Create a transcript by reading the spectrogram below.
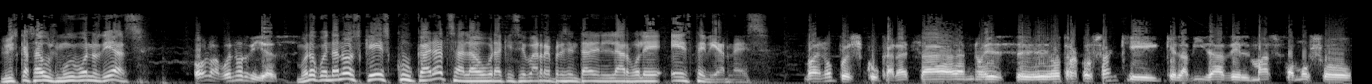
Luis Casaus. Muy buenos días. Hola, buenos días. Bueno, cuéntanos qué es Cucaracha, la obra que se va a representar en el Árbole este viernes. Bueno, pues Cucaracha no es eh, otra cosa que, que, la vida del más famoso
